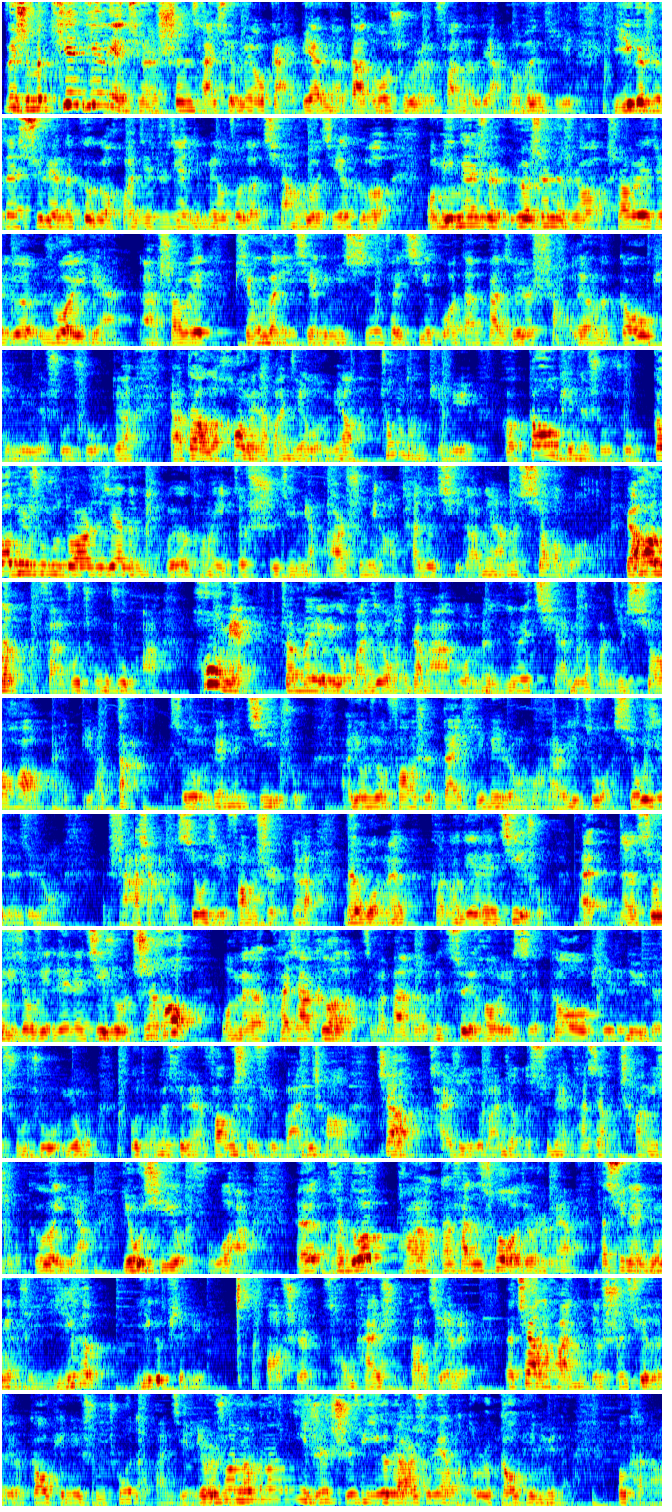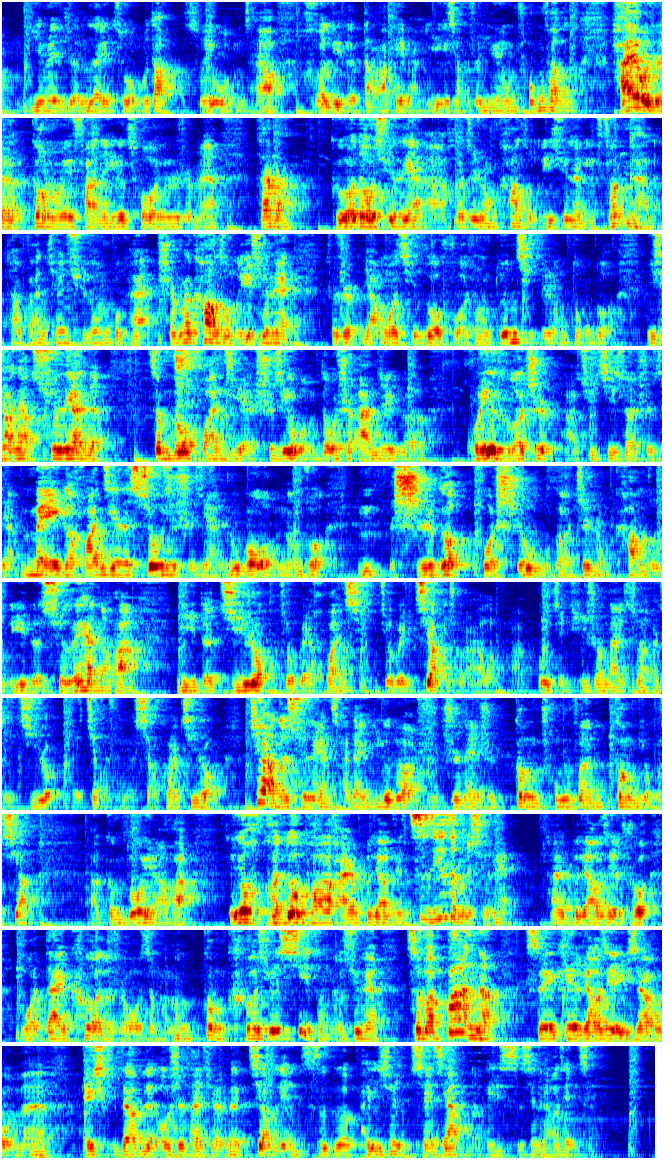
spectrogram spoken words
为什么天天练拳，身材却没有改变呢？大多数人犯了两个问题，一个是在训练的各个环节之间，你没有做到强弱结合。我们应该是热身的时候稍微这个弱一点啊，稍微平稳一些，给你心肺激活，但伴随着少量的高频率的输出，对吧？然后到了后面的环节，我们要中等频率和高频的输出。高频输出多长时间呢？每回合可能也就十几秒、二十秒，它就起到那样的效果了。然后呢，反复重复啊。后面专门有一个环节，我们干嘛？我们因为前面的环节消耗哎比较大，所以我们练练技术啊，用这种方式代替那种往那儿一坐休息的这种傻傻的休息方式，对吧？那我们可能练练技术，哎，那休息休息，练练技术之后，我们快下课了怎么办？我们最后一次高频率的输出，用不同的训练方式去完成，这样才是一个完整的训练。它像唱一首歌一样，有起有伏啊。呃，很多朋友他犯的错误就是什么呀？他训练永远是一个一个频率。保持从开始到结尾，那这样的话你就失去了这个高频率输出的环节。有人说能不能一直持续一个多小时训练，我都是高频率的？不可能，因为人类做不到，所以我们才要合理的搭配，把一个小时运用充分了。还有人更容易犯的一个错误就是什么呀？他把格斗训练啊和这种抗阻力训练给分开了，它完全区分不开。什么抗阻力训练？就是仰卧起坐、俯卧撑、蹲起这种动作。你想想训练的这么多环节，实际我们都是按这个。回合制啊，去计算时间，每个环节的休息时间，如果我们能做嗯十个或十五个这种抗阻力的训练的话，你的肌肉就被唤醒，就被叫出来了啊！不仅提升耐酸，而且肌肉被叫出来，小块肌肉，这样的训练才在一个多小时之内是更充分、更有效啊，更多元化。有很多朋友还是不了解自己怎么训练。他也不了解，说我代课的时候怎么能更科学系统的训练，怎么办呢？所以可以了解一下我们 HBW 欧式泰拳的教练资格培训线下的，可以私信了解一下。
